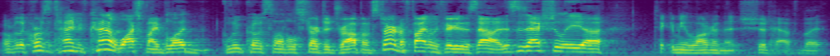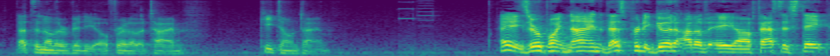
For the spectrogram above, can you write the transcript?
Over the course of time, you've kind of watched my blood glucose levels start to drop. I'm starting to finally figure this out. This is actually uh, taking me longer than it should have, but that's another video for another time. Ketone time. Hey, 0.9, that's pretty good out of a uh, fasted state.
